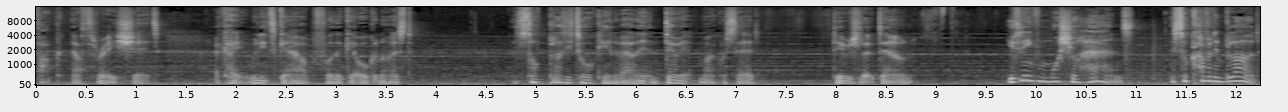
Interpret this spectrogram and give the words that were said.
fuck, now three, shit. Okay, we need to get out before they get organised. Stop bloody talking about it and do it, Michael said. Dewbridge looked down. You didn't even wash your hands. They're still covered in blood.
